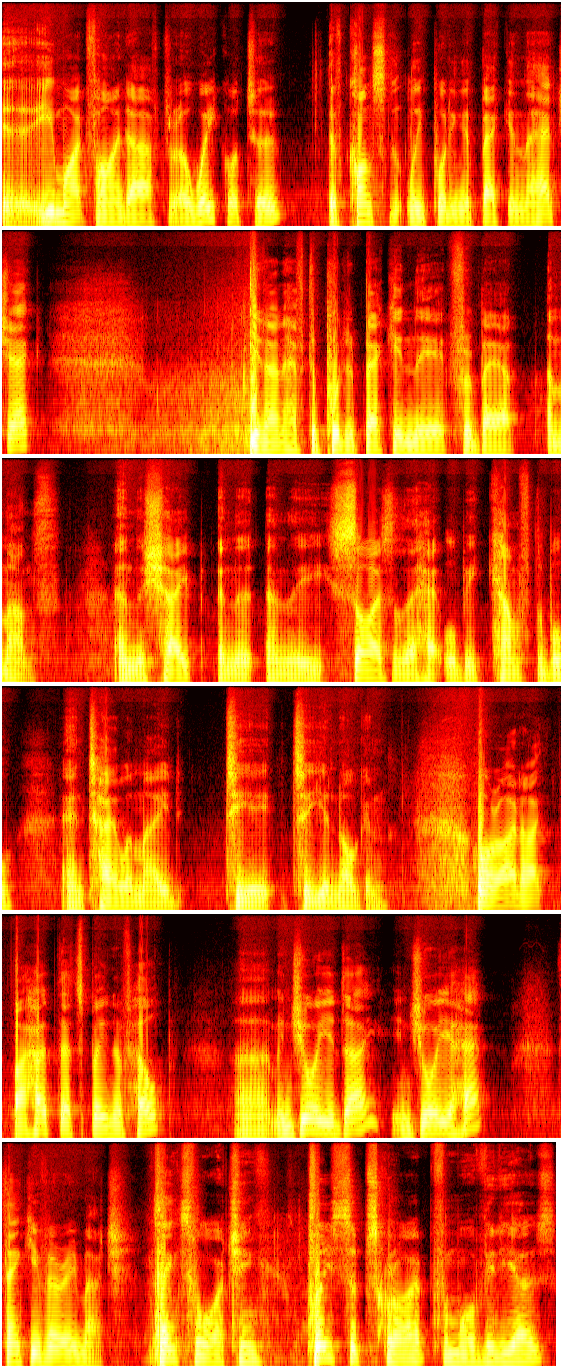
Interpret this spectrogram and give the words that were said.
Uh, you might find after a week or two of constantly putting it back in the hat jack, you don't have to put it back in there for about a month and the shape and the, and the size of the hat will be comfortable and tailor-made to, you, to your noggin. All right, I, I hope that's been of help. Um, enjoy your day, enjoy your hat. Thank you very much. Thanks for watching. Please subscribe for more videos.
